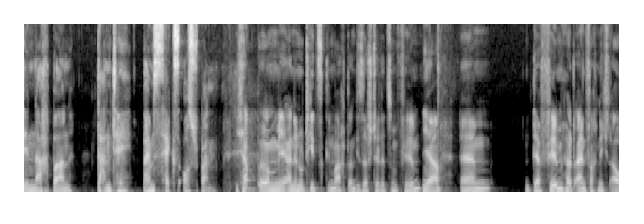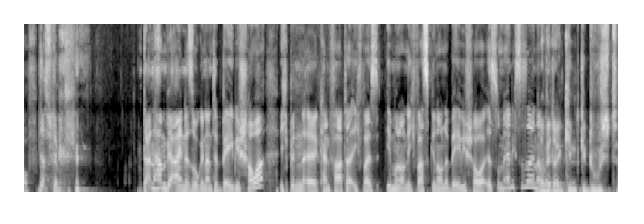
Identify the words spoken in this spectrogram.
den Nachbarn Dante beim Sex ausspannen. Ich habe ähm, mir eine Notiz gemacht an dieser Stelle zum Film. Ja. Ähm, der Film hört einfach nicht auf. Das stimmt. Dann haben wir eine sogenannte Babyshower. Ich bin äh, kein Vater, ich weiß immer noch nicht, was genau eine Babyshower ist, um ehrlich zu sein. Aber wird ein Kind geduscht.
